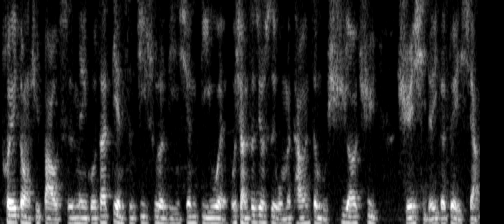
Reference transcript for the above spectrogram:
推动、去保持美国在电池技术的领先地位。我想这就是我们台湾政府需要去学习的一个对象。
